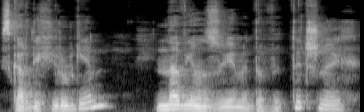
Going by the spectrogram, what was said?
z kardiochirurgiem nawiązujemy do wytycznych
